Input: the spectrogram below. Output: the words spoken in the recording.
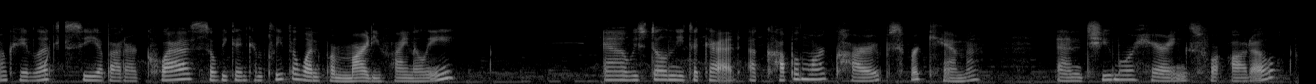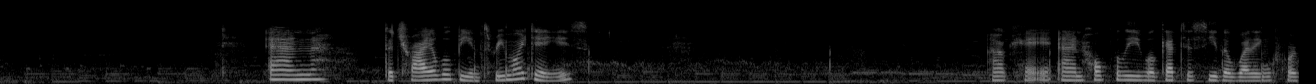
Okay, let's see about our quest so we can complete the one for Marty finally. And we still need to get a couple more carbs for Kim and two more herrings for Otto. And the trial will be in three more days. Okay, and hopefully we'll get to see the wedding for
